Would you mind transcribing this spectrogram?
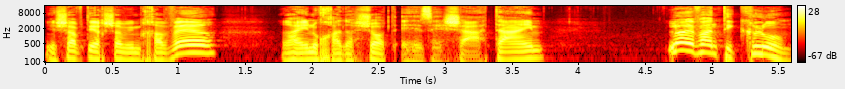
ישבתי עכשיו עם חבר, ראינו חדשות איזה שעתיים. לא הבנתי כלום.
